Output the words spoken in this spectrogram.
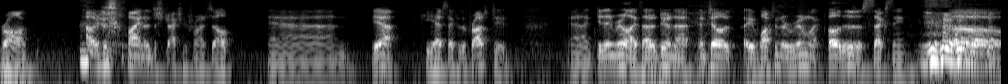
Wrong. I would just find a distraction for myself, and yeah, he had sex with a prostitute. And I didn't realize I was doing that until I walked into the room like, oh, this is a sex scene. Oh.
